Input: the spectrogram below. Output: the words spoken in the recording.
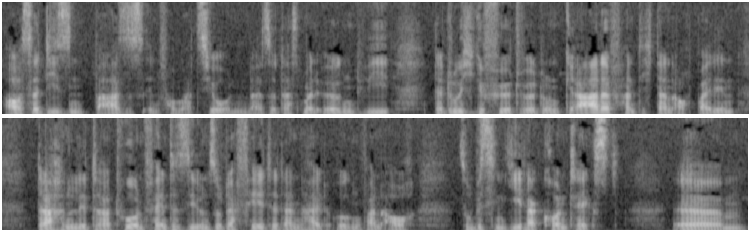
außer diesen Basisinformationen. Also dass man irgendwie da durchgeführt wird. Und gerade fand ich dann auch bei den Drachen Literatur und Fantasy und so, da fehlte dann halt irgendwann auch so ein bisschen jeder Kontext. Ähm,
